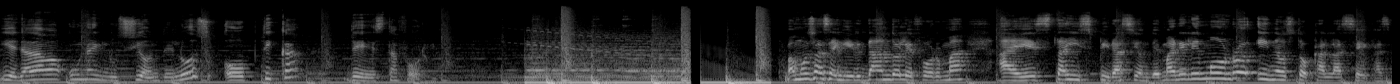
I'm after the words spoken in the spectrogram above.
Y ella daba una ilusión de luz óptica de esta forma. Vamos a seguir dándole forma a esta inspiración de Marilyn Monroe y nos tocan las cejas.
